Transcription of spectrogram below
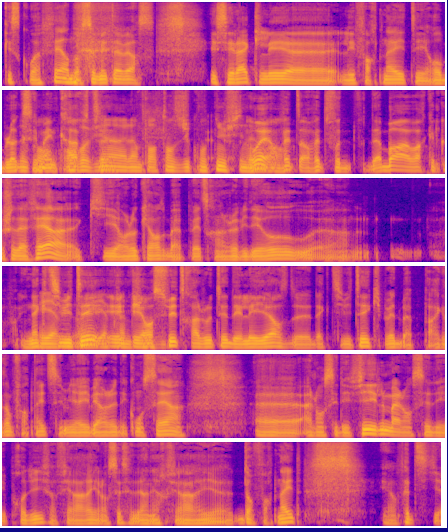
qu'est-ce qu'on va faire dans ce métaverse. Et c'est là que les euh, les Fortnite et Roblox et Minecraft. on revient à l'importance du contenu finalement. Ouais, en fait, en fait, faut, d'abord avoir quelque chose à faire, euh, qui en l'occurrence bah, peut être un jeu vidéo ou euh, une Et a- activité, ouais, a et, choses. ensuite rajouter des layers de- d'activités qui peuvent être, bah, par exemple, Fortnite s'est mis à héberger des concerts, euh, à lancer des films, à lancer des produits. Enfin, Ferrari a lancé sa dernière Ferrari euh, dans Fortnite. Et en fait, si-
